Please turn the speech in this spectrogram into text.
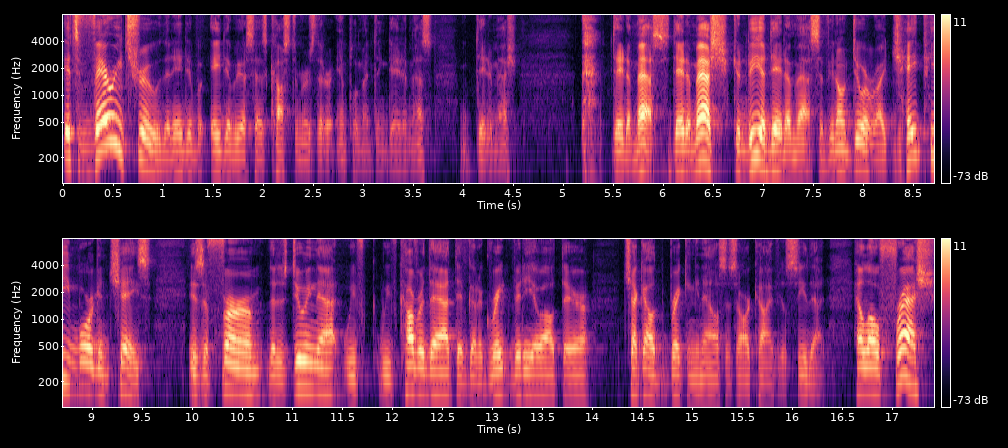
it's very true that AWS has customers that are implementing data mesh, data mesh, data mess. Data mesh can be a data mess if you don't do it right. JP Morgan Chase is a firm that is doing that. We've, we've covered that. They've got a great video out there. Check out the Breaking Analysis Archive, you'll see that. HelloFresh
